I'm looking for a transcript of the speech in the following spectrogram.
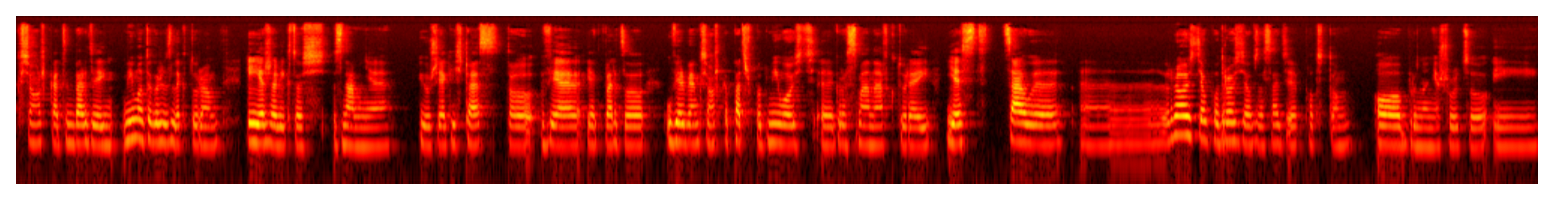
książka, tym bardziej mimo tego, że z lekturą. I jeżeli ktoś zna mnie już jakiś czas, to wie, jak bardzo Uwielbiam książkę Patrz pod miłość e, Grossmana, w której jest cały e, rozdział, podrozdział w zasadzie pod tą o Brunonie Szulcu i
